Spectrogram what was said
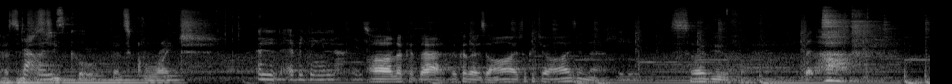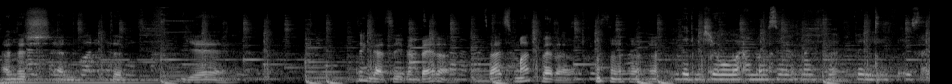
That's That interesting. one's cool. That's great. and everything in that is. Oh, look at that. Look at those eyes. Look at your eyes in that. So beautiful. but And the, sh- and the, yeah. I think that's even better. That's much better. the jaw and also my foot beneath is like.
